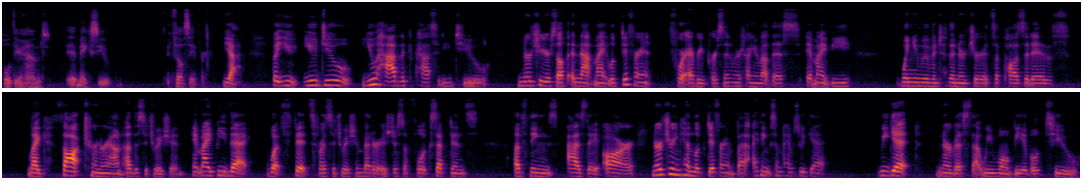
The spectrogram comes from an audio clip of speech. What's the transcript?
hold your hand, it makes you feel safer. Yeah. But you you do you have the capacity to nurture yourself and that might look different for every person. We were talking about this. It might be when you move into the nurture, it's a positive like thought turnaround of the situation. It might be that what fits for a situation better is just a full acceptance of things as they are. Nurturing can look different, but I think sometimes we get we get nervous that we won't be able to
